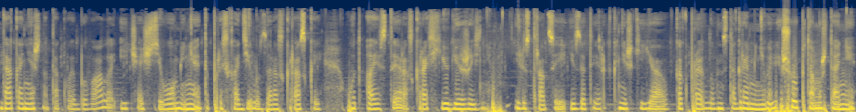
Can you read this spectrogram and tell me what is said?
Да, конечно, такое бывало, и чаще всего у меня это происходило за раскраской от АСТ «Раскрась Юги жизнь». Иллюстрации из этой книжки я, как правило, в Инстаграме не вывешиваю, потому что они,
